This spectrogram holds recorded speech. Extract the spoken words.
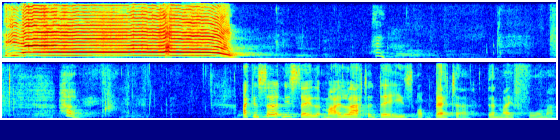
Here! Hmm. Oh. I can certainly say that my latter days are better than my former.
